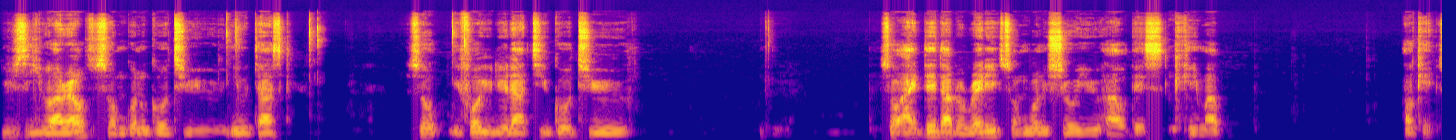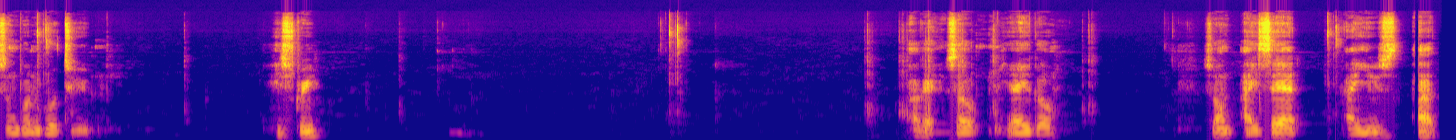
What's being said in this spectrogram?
use the URL. So I'm going to go to new task. So before you do that, you go to, so I did that already. So I'm going to show you how this came up. Okay, so I'm going to go to history. Okay, so here you go. So I said I use at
